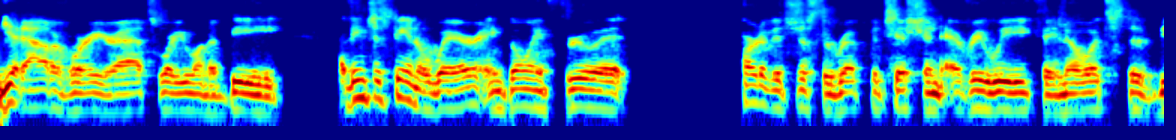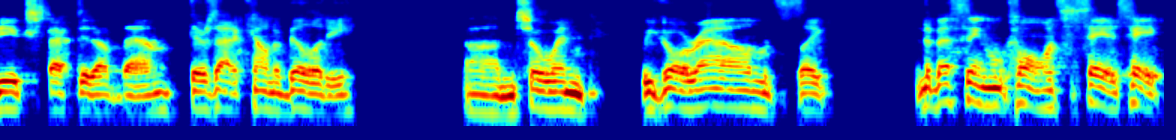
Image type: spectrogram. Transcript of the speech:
get out of where you're at to where you want to be. I think just being aware and going through it, part of it's just the repetition every week. They know what's to be expected of them. There's that accountability. Um, so when we go around, it's like the best thing someone wants to say is, hey,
